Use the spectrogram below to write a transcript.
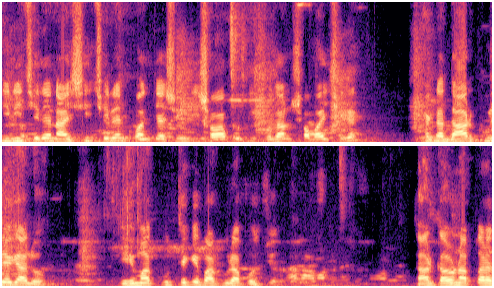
তিনি ছিলেন, আইসি ছিলেন, পঞ্চায়েত সমিতি সভাপতি, প্রধান সবাই ছিলেন। একটা দ্বার খুলে গেল হেমাদপুর থেকে বাঁকুড়া পর্যন্ত। তার কারণ আপনারা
